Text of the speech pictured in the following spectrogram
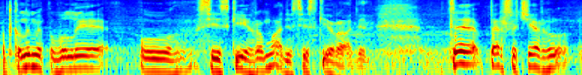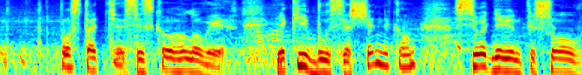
От коли ми побули у сільській громаді, в сільській раді, це в першу чергу. Постать сільського голови, який був священником. Сьогодні він пішов.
